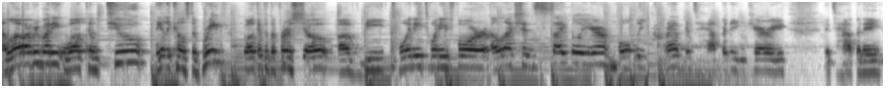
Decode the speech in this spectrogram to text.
Hello, everybody. Welcome to Daily Kos Brief. Welcome to the first show of the 2024 election cycle year. Holy crap, it's happening, Kerry. It's happening.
